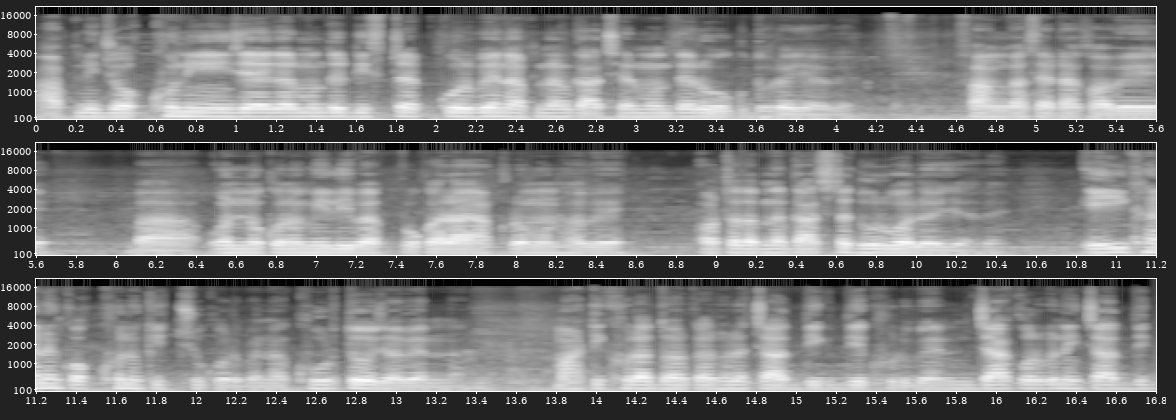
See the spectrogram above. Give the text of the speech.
আপনি যখনই এই জায়গার মধ্যে ডিস্টার্ব করবেন, আপনার গাছের মধ্যে রোগ ধরে যাবে। ফাঙ্গাস অ্যাটাক হবে বা অন্য কোনো মিলিবাগ পোকার আক্রমণ হবে, অর্থাৎ আপনার গাছটা দুর্বল হয়ে যাবে। এইখানে কখনো কিচ্ছু করবেন না খুঁড়তেও যাবেন না। মাটি খোঁড়ার দরকার হলে চারদিক দিয়ে খুঁড়বেন, যা করবেন এই চারদিক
